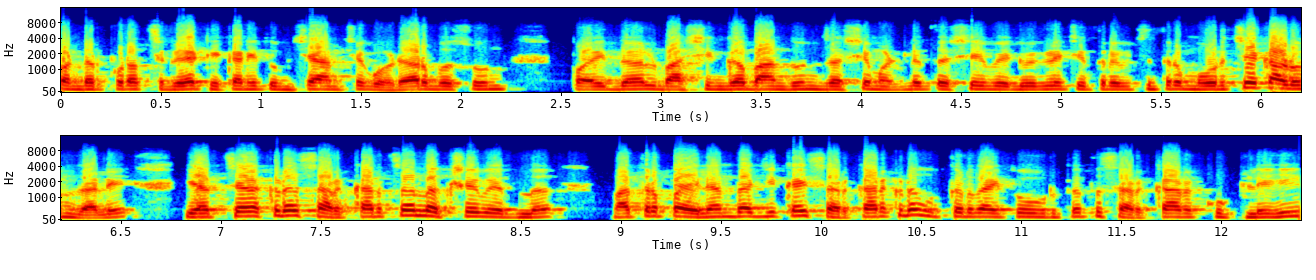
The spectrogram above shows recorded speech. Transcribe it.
पंढरपुरात सगळ्या ठिकाणी तुमच्या आमच्या घोड्यावर बसून पैदल बाशिंग बांधून जसे म्हटले तसे वेगवेगळे चित्रविचित्र मोर्चे काढून झाले. याच्याकडे सरकारचं लक्ष वेधलं. मात्र पहिल्यांदा जी काही सरकारकडे उत्तरदायित्व उरतं तर सरकार कुठलेही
